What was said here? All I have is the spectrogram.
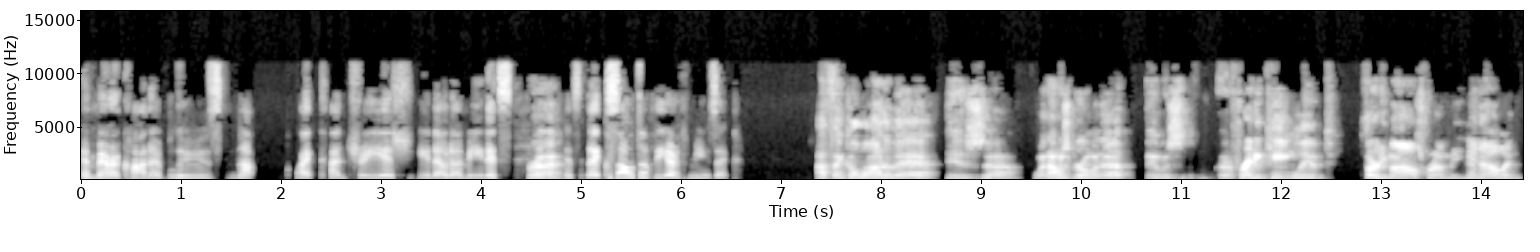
Americana blues, not quite country-ish, you know what I mean? It's right. It's like salt of the earth music. I think a lot of that is uh, when I was growing up. It was uh, Freddie King lived 30 miles from me, you know, and,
